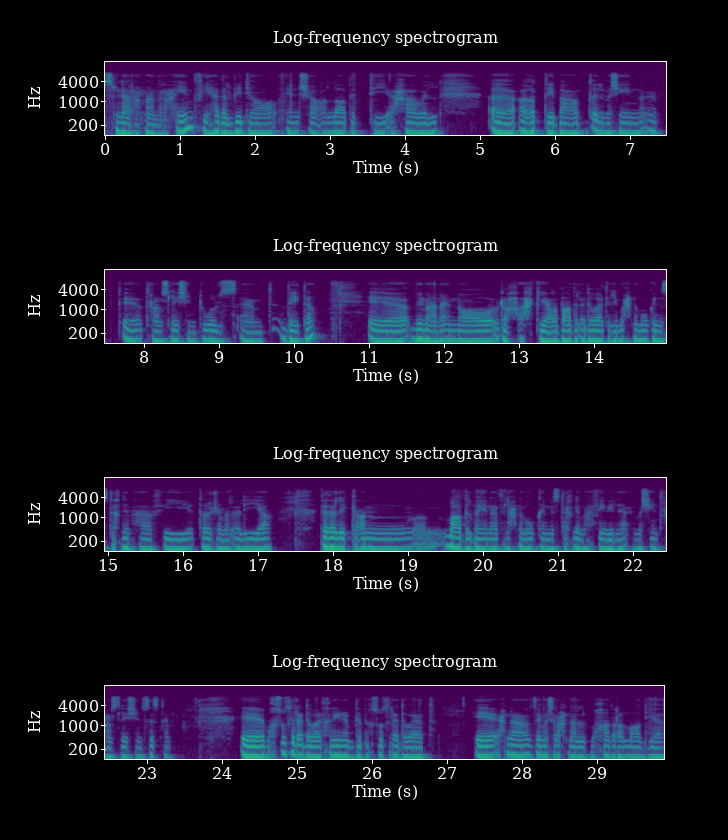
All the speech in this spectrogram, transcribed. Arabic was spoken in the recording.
بسم الله الرحمن الرحيم. في هذا الفيديو إن شاء الله بدي أحاول آه، أغطي بعض translation tools and data. آه، بمعنى أنه راح أحكي على بعض الأدوات اللي إحنا ممكن نستخدمها في الترجمة الآلية. كذلك عن بعض البيانات اللي إحنا ممكن نستخدمها في بناء translation system. آه، بخصوص الأدوات خلينا نبدأ بخصوص الأدوات. إحنا زي ما شرحنا المحاضرة الماضية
